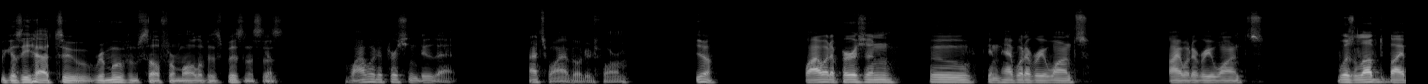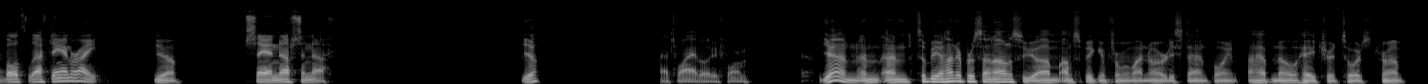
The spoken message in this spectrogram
because he had to remove himself from all of his businesses. Why would a person do that? That's why I voted for him. Yeah. Why would a person who can have whatever he wants, buy whatever he wants, was loved by both left and right, Yeah, say enough's enough? Yeah. That's why I voted for him. yeah, and and, and to be hundred percent honest with you, I'm I'm speaking from a minority standpoint. I have no hatred towards Trump,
